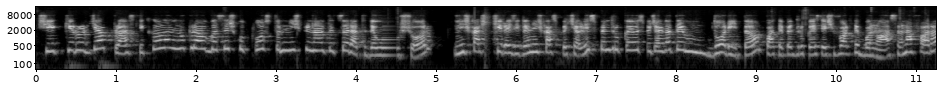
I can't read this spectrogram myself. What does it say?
Și chirurgia plastică nu prea o găsești cu posturi nici prin alte țări atât de ușor, nici ca și rezident, nici ca specialist, pentru că e o specialitate dorită, poate pentru că este și foarte bănoasă în afară,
